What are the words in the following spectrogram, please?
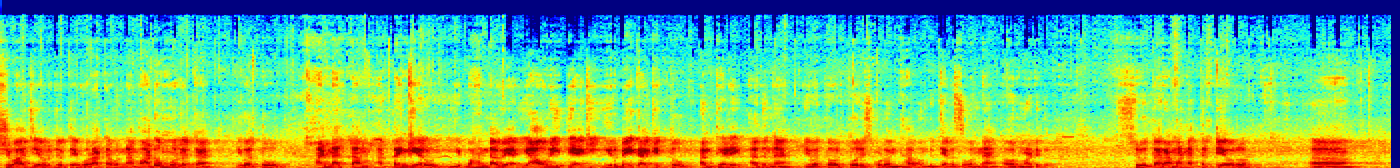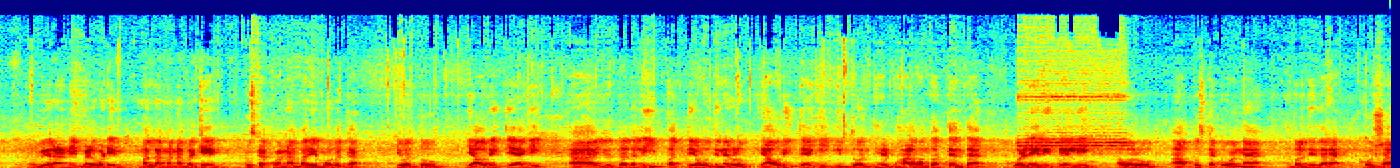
ಶಿವಾಜಿಯವ್ರ ಜೊತೆ ಹೋರಾಟವನ್ನು ಮಾಡೋ ಮೂಲಕ ಇವತ್ತು ಅಣ್ಣ ತಮ್ಮ ತಂಗಿಯರು ಈ ಬಾಂಧವ್ಯ ಯಾವ ರೀತಿಯಾಗಿ ಇರಬೇಕಾಗಿತ್ತು ಅಂಥೇಳಿ ಅದನ್ನು ಇವತ್ತು ಅವ್ರು ತೋರಿಸ್ಕೊಡುವಂಥ ಒಂದು ಕೆಲಸವನ್ನು ಅವ್ರು ಮಾಡಿದರು. ಶ್ರೀಯುತ ರಾಮಣ್ಣ ತಟ್ಟಿಯವರು ವೀರಾಣಿ ಬೆಳವಡಿ ಮಲ್ಲಮ್ಮನ ಬಗ್ಗೆ ಪುಸ್ತಕವನ್ನು ಬರೆಯ ಮೂಲಕ ಇವತ್ತು ಯಾವ ರೀತಿಯಾಗಿ ಆ ಯುದ್ಧದಲ್ಲಿ ಇಪ್ಪತ್ತೇಳು ದಿನಗಳು ಯಾವ ರೀತಿಯಾಗಿ ಇದ್ದು ಅಂತ ಹೇಳಿ ಬಹಳ ಒಂದು ಅತ್ಯಂತ ಒಳ್ಳೆಯ ರೀತಿಯಲ್ಲಿ ಅವರು ಆ ಪುಸ್ತಕವನ್ನು ಬರೆದಿದ್ದಾರೆ. ಬಹುಶಃ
